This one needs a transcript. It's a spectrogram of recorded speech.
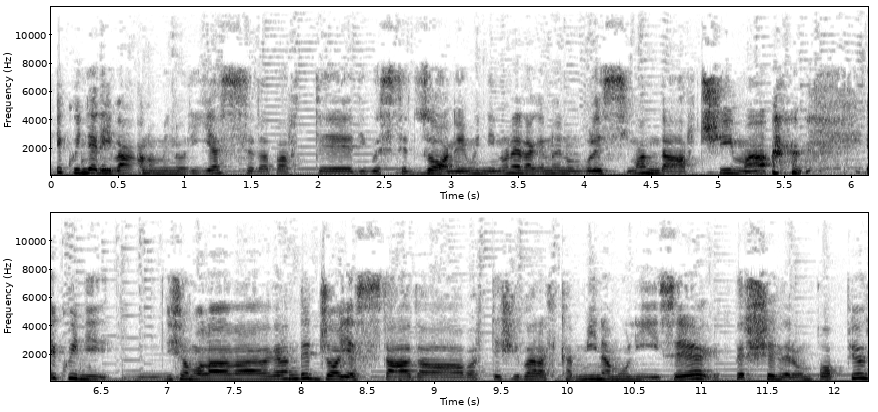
e quindi arrivavano meno richieste da parte di queste zone, quindi non era che noi non volessimo andarci, ma e quindi diciamo la, la grande gioia è stata partecipare al Cammina Molise per scendere un po' più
